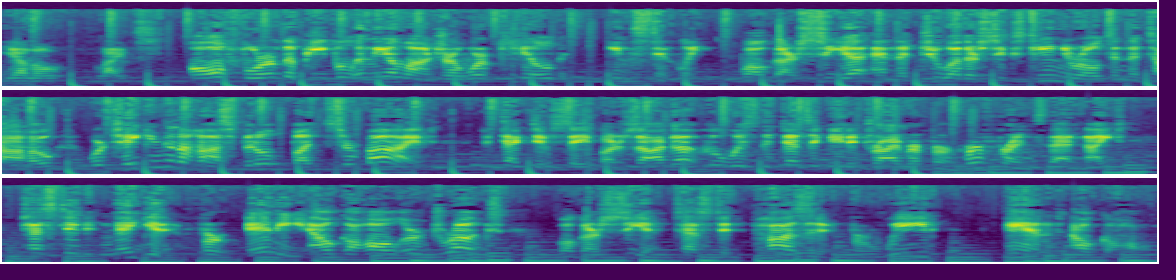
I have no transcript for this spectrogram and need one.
yellow lights. All four of the people in the Elantra were killed instantly, while Garcia and the two other 16 year olds in the Tahoe were taken to the hospital but survived. Detectives say Barzaga, who was the designated driver for her friends that night, tested negative for any alcohol or drugs, while Garcia tested positive for weed and alcohol.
